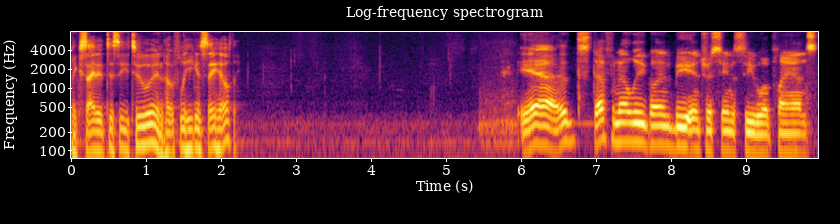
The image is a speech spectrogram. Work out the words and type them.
excited to see Tua, and hopefully he can stay healthy. Yeah, it's definitely going to be interesting to see what plans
